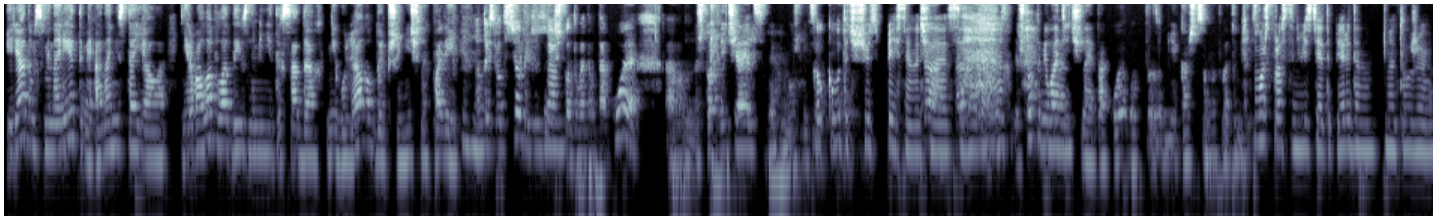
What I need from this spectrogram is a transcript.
и рядом с минаретами она не стояла, не рвала плоды в знаменитых садах, не гуляла вдоль пшеничных полей. Угу. Ну, то есть вот все-таки да. есть что-то в этом такое, э, что отличается, угу. может быть... Как, как будто чуть-чуть песня начинается. Да, да, да, что-то мелодичное да. такое, вот, э, мне кажется, вот в этом есть. Может, просто не везде это передано, но это уже...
